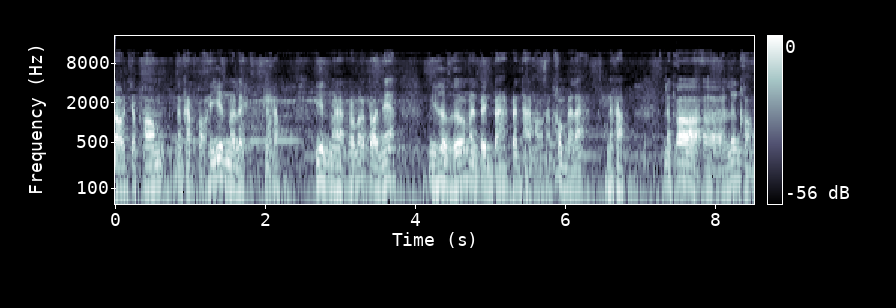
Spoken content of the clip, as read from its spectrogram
เราจะพร้อมนะครับ ขอให้ยื่นมาเลยนะครับ ยื่นมาเพราะว่าตอนนี้มีส่วนรู้ว่ามันเป็นปัญหาของสังคมไปแล้วนะครับ แล้วก็เรื่องของ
